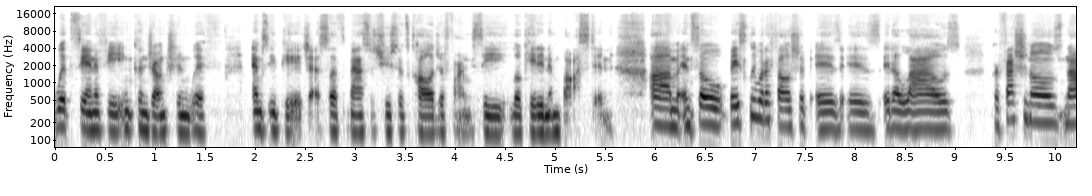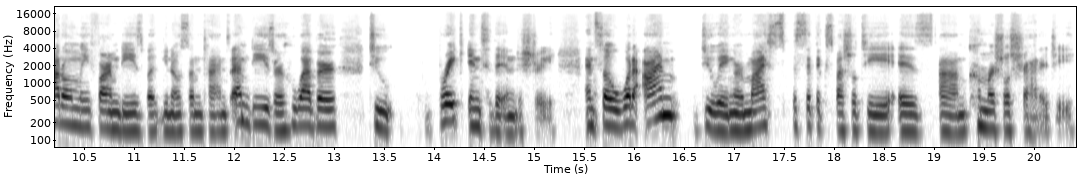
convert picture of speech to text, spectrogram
with Sanofi in conjunction with MCPHS. So that's Massachusetts College of Pharmacy, located in Boston. Um, and so basically, what a fellowship is is it allows professionals, not only PharmDs, but you know sometimes MDs or whoever, to break into the industry. And so, what I'm doing, or my specific specialty, is um, commercial strategy.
